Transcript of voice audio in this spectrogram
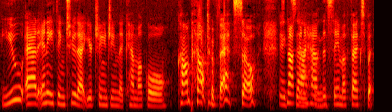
you add anything to that, you're changing the chemical compound of that, so it's exactly. not going to have the same effects. But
